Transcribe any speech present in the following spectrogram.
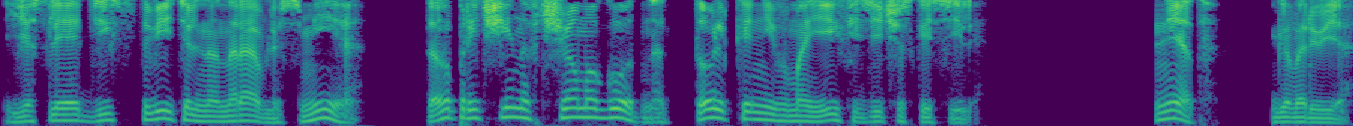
если я действительно нравлюсь Мия, то причина в чем угодно, только не в моей физической силе. «Нет», — говорю я,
